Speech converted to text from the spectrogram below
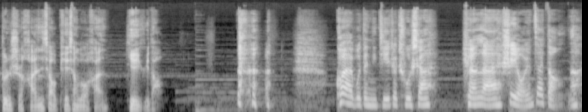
顿时含笑瞥向洛寒，揶揄道：“怪不得你急着出山，原来是有人在等呢。”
